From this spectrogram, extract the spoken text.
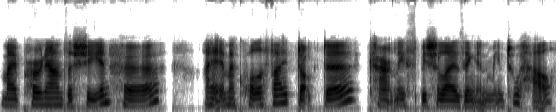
My pronouns are she and her. I am a qualified doctor, currently specialising in mental health.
